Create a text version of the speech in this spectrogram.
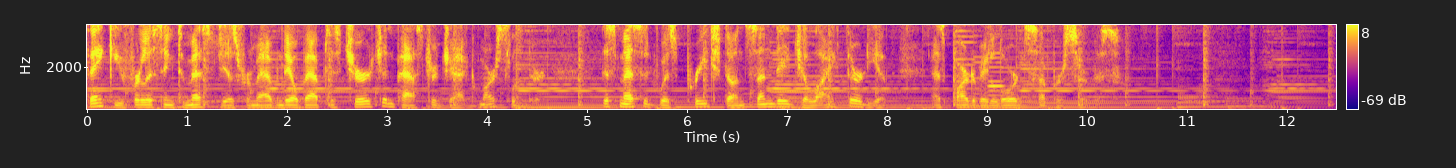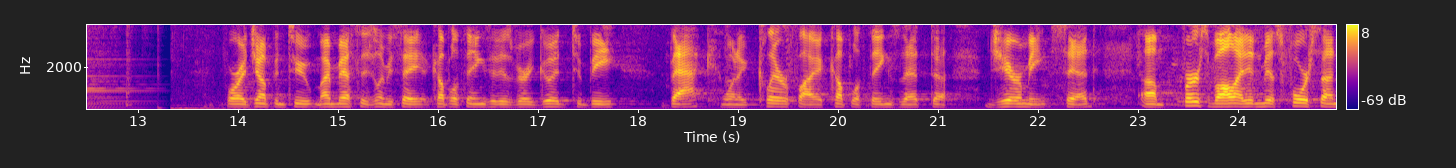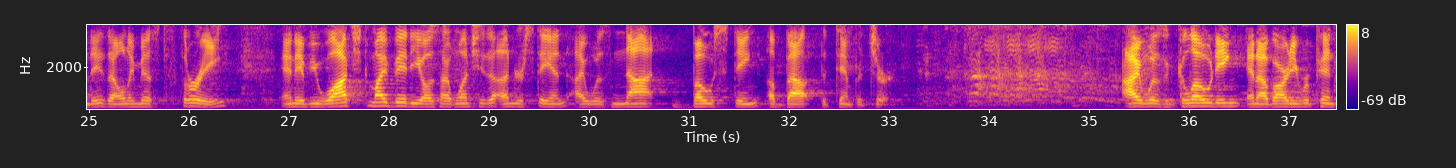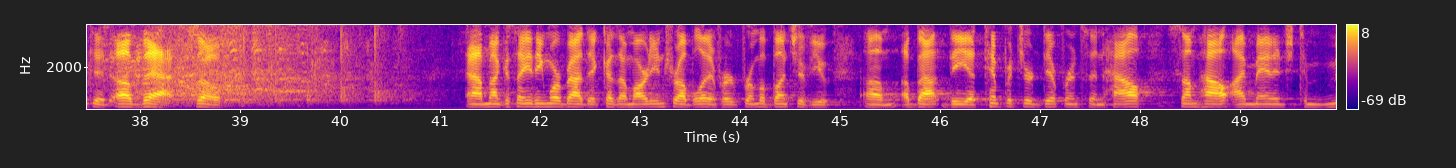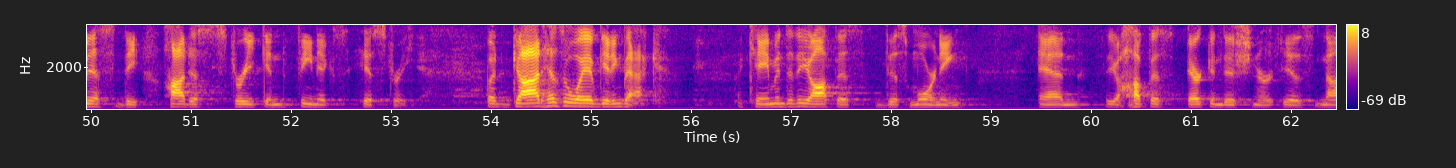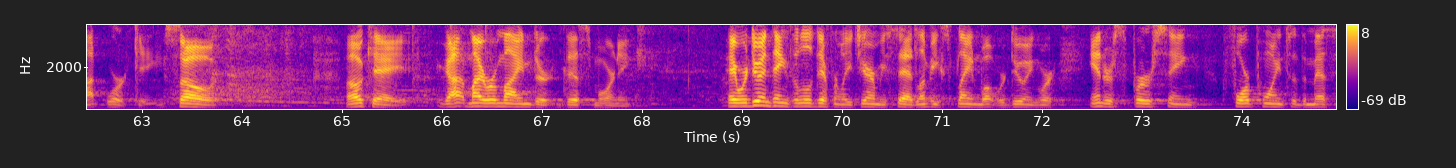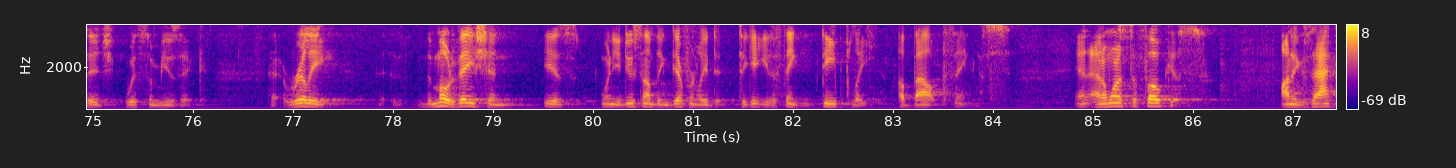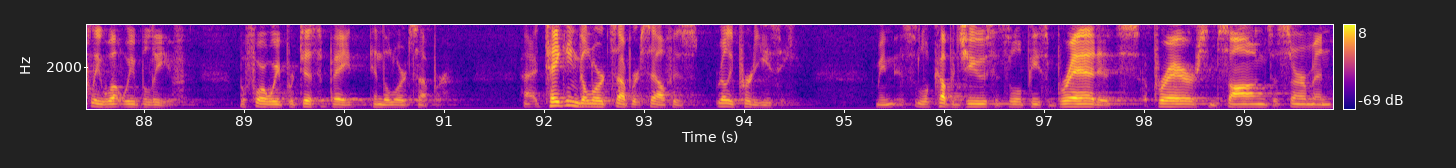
Thank you for listening to messages from Avondale Baptist Church and Pastor Jack Marslender. This message was preached on Sunday, July 30th, as part of a Lord's Supper service. Before I jump into my message, let me say a couple of things. It is very good to be back. I want to clarify a couple of things that uh, Jeremy said. Um, first of all, I didn't miss four Sundays, I only missed three. And if you watched my videos, I want you to understand I was not boasting about the temperature. I was gloating, and I've already repented of that. So, and I'm not going to say anything more about that because I'm already in trouble. And I've heard from a bunch of you um, about the uh, temperature difference and how somehow I managed to miss the hottest streak in Phoenix history. But God has a way of getting back. Came into the office this morning and the office air conditioner is not working. So, okay, got my reminder this morning. Hey, we're doing things a little differently. Jeremy said, let me explain what we're doing. We're interspersing four points of the message with some music. Really, the motivation is when you do something differently to, to get you to think deeply about things. And, and I want us to focus on exactly what we believe before we participate in the Lord's Supper. Uh, taking the Lord's Supper itself is really pretty easy. I mean, it's a little cup of juice, it's a little piece of bread, it's a prayer, some songs, a sermon.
